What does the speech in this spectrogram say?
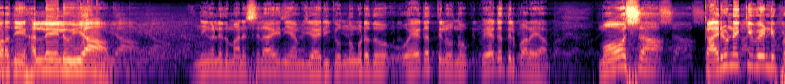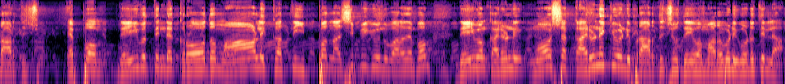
പറഞ്ഞേ ഹല്ലേ ലുയ്യ നിങ്ങളിത് മനസ്സിലായി ഞാൻ വിചാരിക്കും. ഒന്നും കൂടെ വേഗത്തിൽ ഒന്ന് വേഗത്തിൽ പറയാം. മോശ കരുണയ്ക്ക് വേണ്ടി പ്രാർത്ഥിച്ചു. എപ്പം? ദൈവത്തിന്റെ ക്രോധം ആളിക്കത്തി ഇപ്പൊ നശിപ്പിക്കുമെന്ന് പറഞ്ഞപ്പം ദൈവം കരുണ മോശ കരുണയ്ക്ക് വേണ്ടി പ്രാർത്ഥിച്ചു. ദൈവം മറുപടി കൊടുത്തില്ല.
